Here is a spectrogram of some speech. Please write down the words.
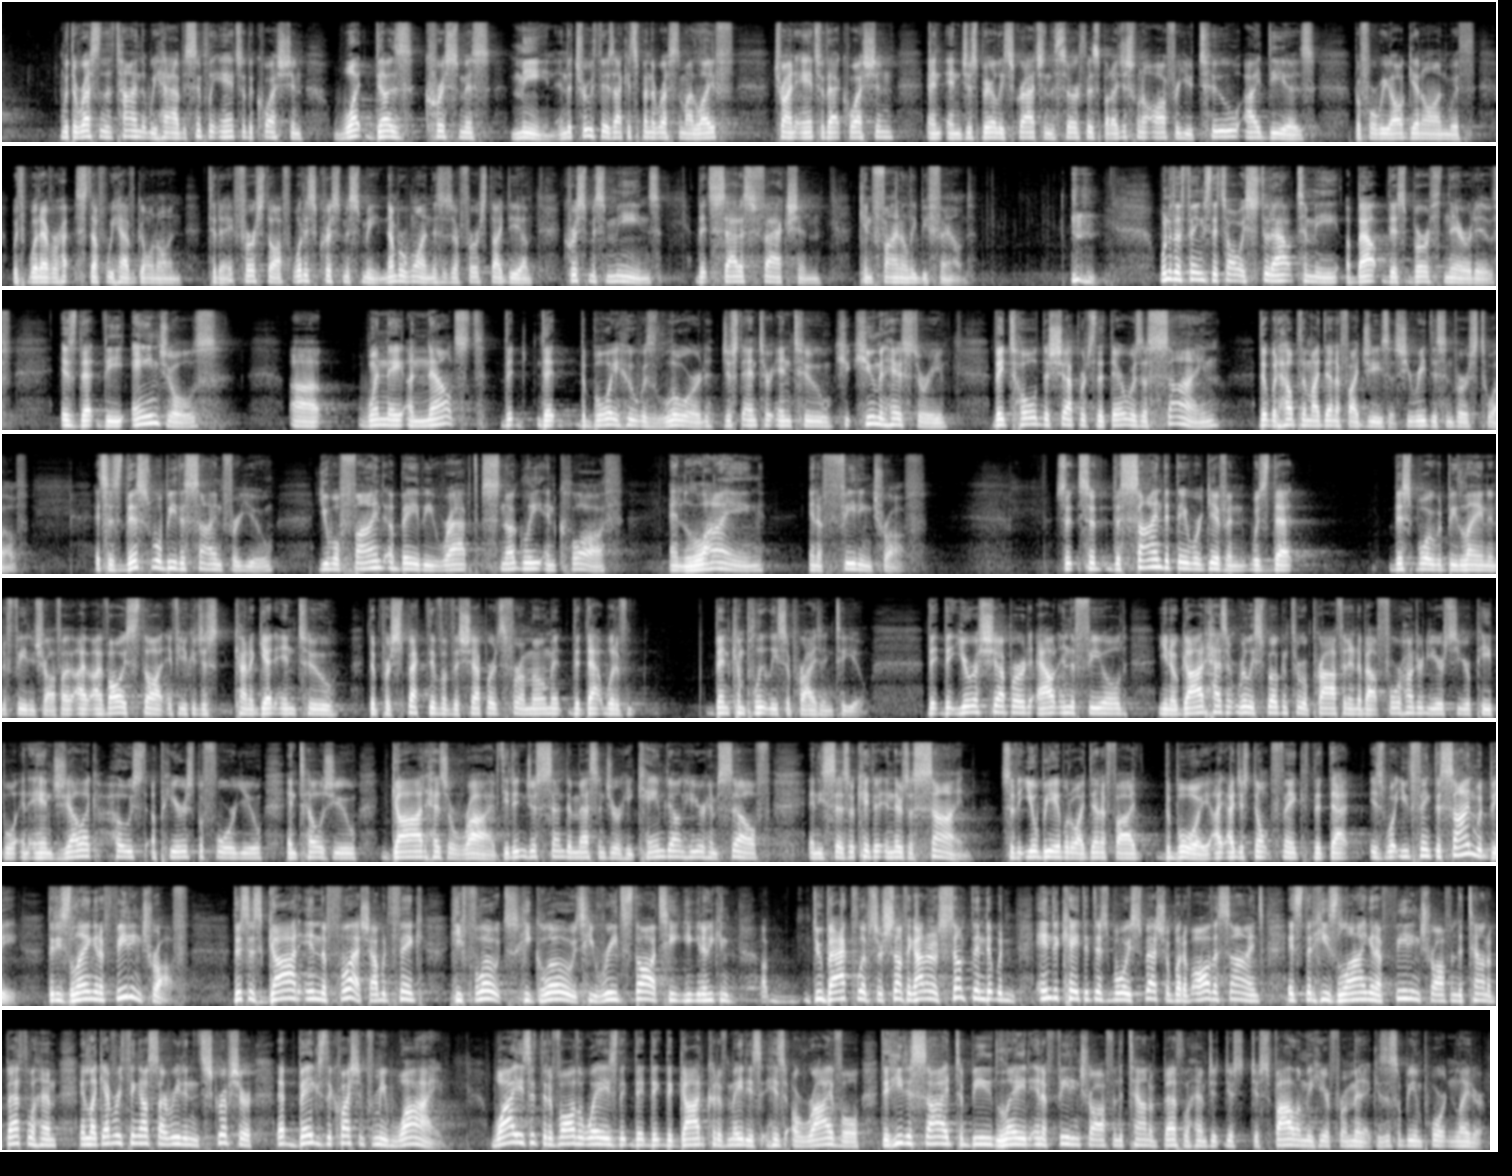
with the rest of the time that we have, is simply answer the question what does Christmas mean? And the truth is, I could spend the rest of my life trying to answer that question and, and just barely scratching the surface, but I just want to offer you two ideas before we all get on with, with whatever stuff we have going on today. First off, what does Christmas mean? Number one, this is our first idea Christmas means that satisfaction can finally be found. one of the things that's always stood out to me about this birth narrative is that the angels, uh, when they announced that, that the boy who was Lord just enter into hu- human history, they told the shepherds that there was a sign that would help them identify Jesus. You read this in verse 12. It says, This will be the sign for you. You will find a baby wrapped snugly in cloth and lying in a feeding trough. So, so the sign that they were given was that this boy would be laying in a feeding trough. I, have always thought if you could just kind of get into the perspective of the shepherds for a moment, that that would have been completely surprising to you. That, that you're a shepherd out in the field. You know, God hasn't really spoken through a prophet in about 400 years to your people. An angelic host appears before you and tells you God has arrived. He didn't just send a messenger, He came down here Himself and He says, okay, and there's a sign so that you'll be able to identify the boy. I, I just don't think that that is what you think the sign would be, that He's laying in a feeding trough This is God in the flesh. I would think he floats, he glows, he reads thoughts, he, you know, he can uh, do backflips or something. I don't know, something that would indicate that this boy's special. But of all the signs, it's that he's lying in a feeding trough in the town of Bethlehem. And like everything else I read in Scripture, that begs the question for me why? Why is it that of all the ways that, that, that, God could have made his, his arrival, did he decide to be laid in a feeding trough in the town of Bethlehem? Just, just, just follow me here for a minute, because this will be important later.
